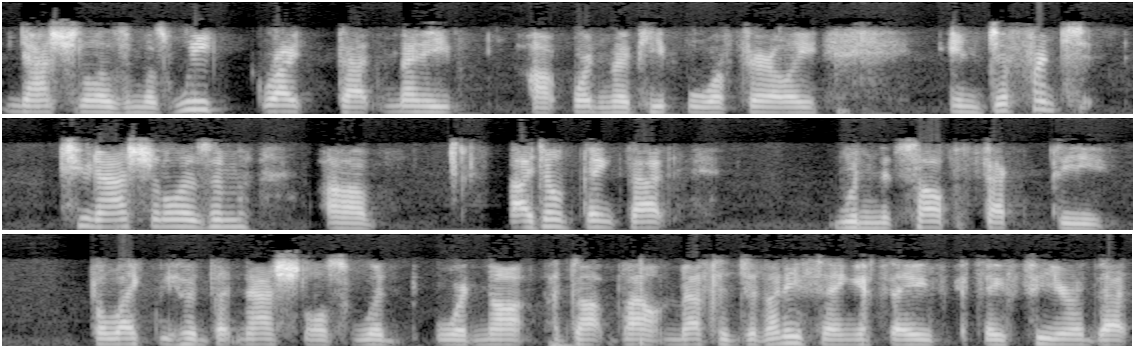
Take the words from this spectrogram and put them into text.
nationalism was weak, right? That many uh, ordinary people were fairly indifferent to nationalism. Uh, I don't think that would in itself affect the the likelihood that nationalists would would not adopt violent methods of anything if they if they feared that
